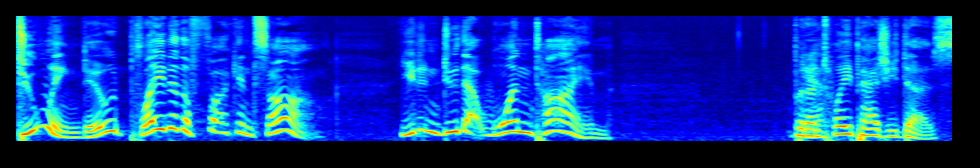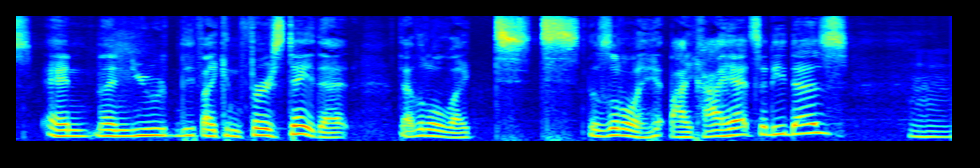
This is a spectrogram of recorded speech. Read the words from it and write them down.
doing, dude? Play to the fucking song. You didn't do that one time. But on Yeah. Toy Paj he does, and then you like in First Day that that little like tss, tss, those little hit, like hi hats that he does, hmm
